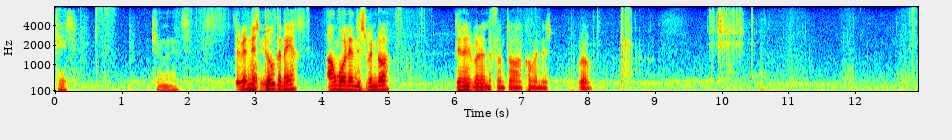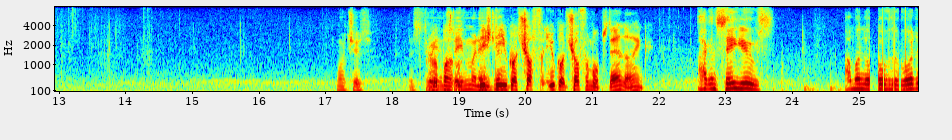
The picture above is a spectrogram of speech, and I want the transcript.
kid. Two minutes. They're in this Lobby. building here. I'm going in this window. Didn't run in the front door. I'll Come in this room. Watch it. There's three of them, Stephen. We you, need you. you got shot. f- You got shot from upstairs, I think. I can see yous. I'm on over the wood.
